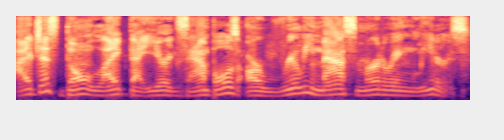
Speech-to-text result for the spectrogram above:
I just don't like that your examples are really mass murdering leaders.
